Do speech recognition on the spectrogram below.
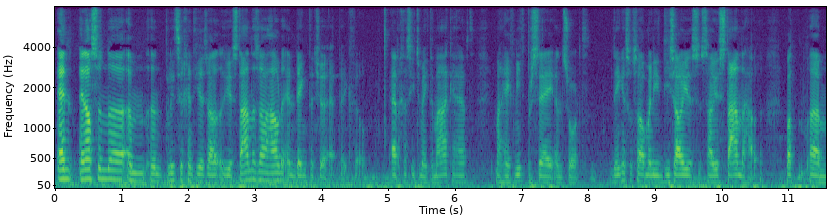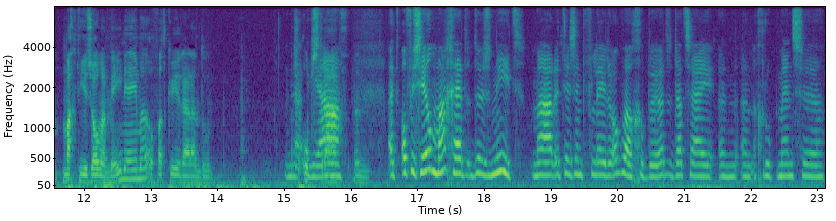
En, en als een, eh, een, een politieagent je, zou, je staande zou houden en denkt dat je, eh, ik veel, ergens iets mee te maken hebt, maar heeft niet per se een soort dinges of zo, maar die, die zou, je, zou je staande houden. Wat, ehm, mag die je zomaar meenemen of wat kun je daaraan doen? Als je Nou, op ja. straat een... Het, officieel mag het dus niet. Maar het is in het verleden ook wel gebeurd dat zij een, een groep mensen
